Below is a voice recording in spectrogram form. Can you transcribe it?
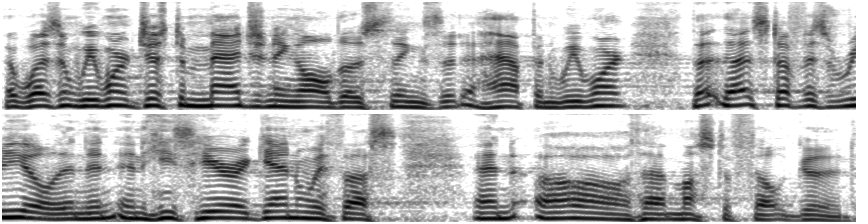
It wasn't, we weren't just imagining all those things that happened. We weren't, that, that stuff is real, and, and, and he's here again with us. And oh, that must have felt good.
